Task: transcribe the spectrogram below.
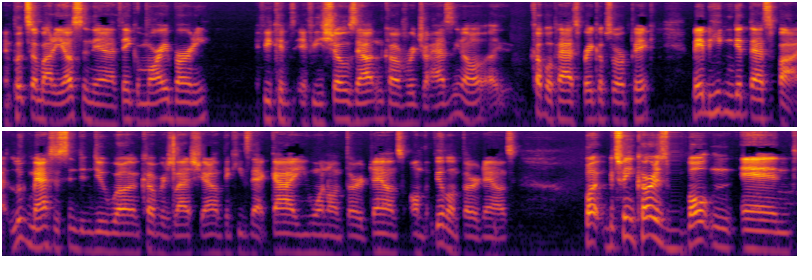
and put somebody else in there. I think Amari Burney, if he can, if he shows out in coverage or has you know a couple of pass breakups or a pick, maybe he can get that spot. Luke Masterson didn't do well in coverage last year. I don't think he's that guy you want on third downs on the field on third downs. But between Curtis Bolton and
